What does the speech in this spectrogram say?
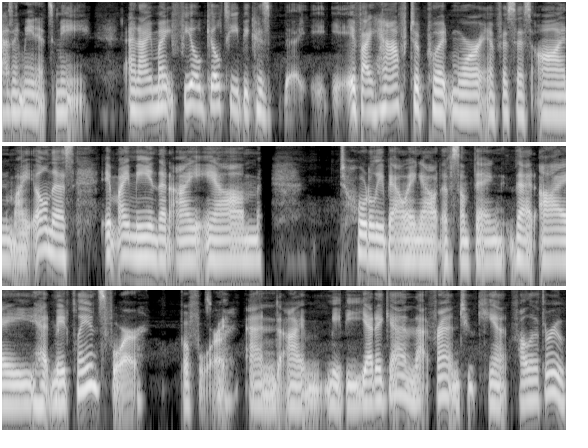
doesn't mean it's me. And I might feel guilty because uh, if I have to put more emphasis on my illness, it might mean that I am totally bowing out of something that I had made plans for before. Right. And I'm maybe yet again that friend who can't follow through.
